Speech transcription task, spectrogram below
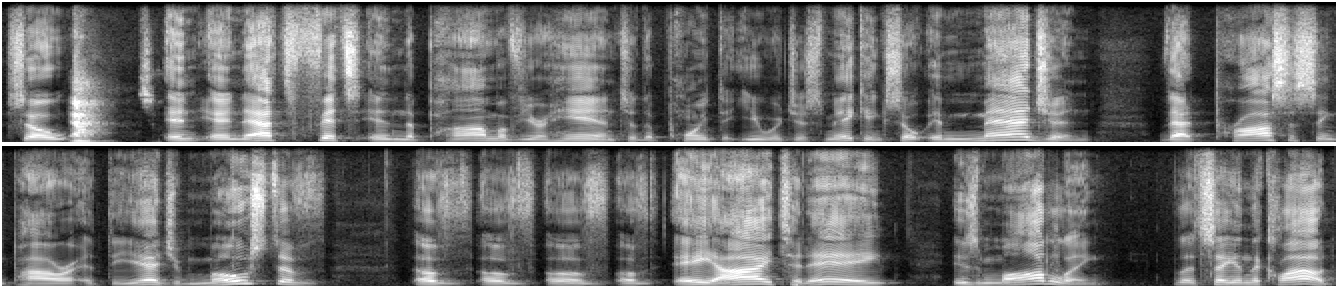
So, yeah. and, and that fits in the palm of your hand to the point that you were just making. So imagine that processing power at the edge. Most of, of, of, of, of AI today is modeling, let's say in the cloud.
